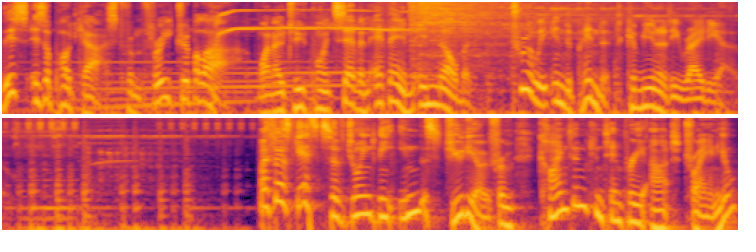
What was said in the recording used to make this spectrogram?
This is a podcast from 3RRR 102.7 FM in Melbourne. Truly independent community radio. My first guests have joined me in the studio from Kyneton Contemporary Art Triennial.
